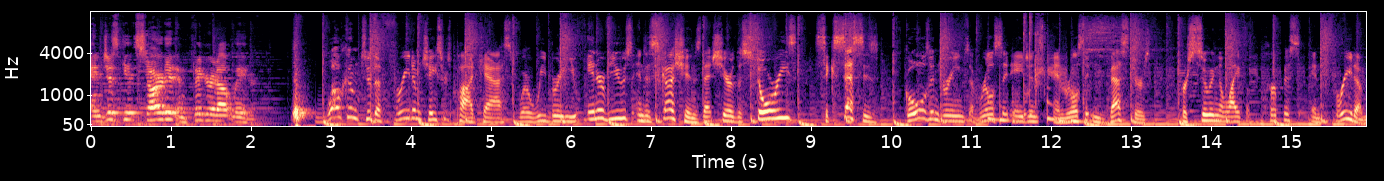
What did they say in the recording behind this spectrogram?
and just get started and figure it out later. Welcome to the Freedom Chasers podcast, where we bring you interviews and discussions that share the stories, successes, goals, and dreams of real estate agents and real estate investors pursuing a life of purpose and freedom.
